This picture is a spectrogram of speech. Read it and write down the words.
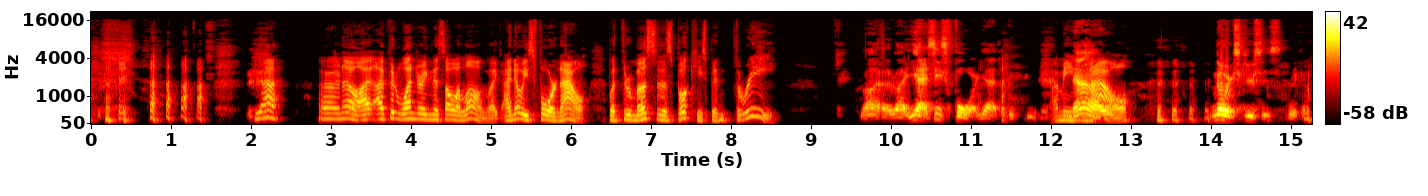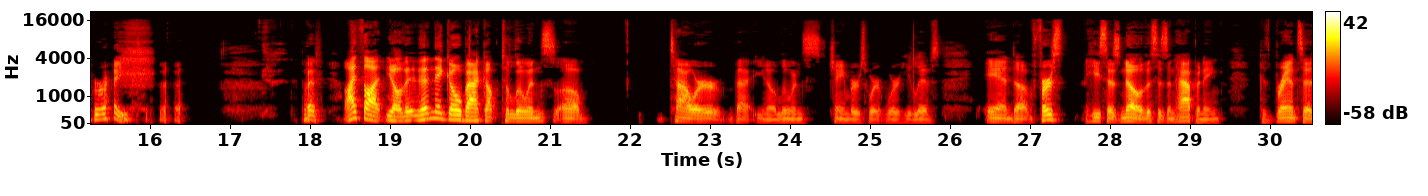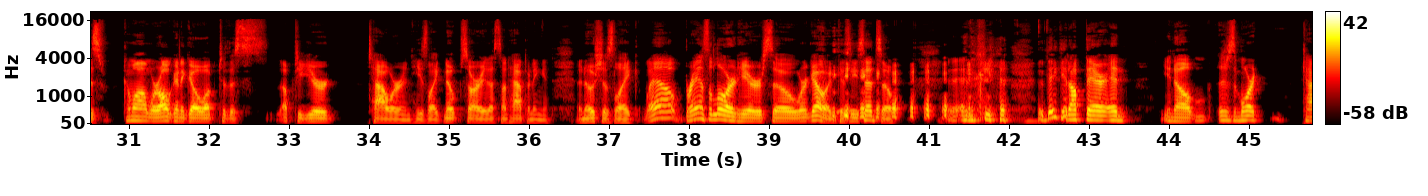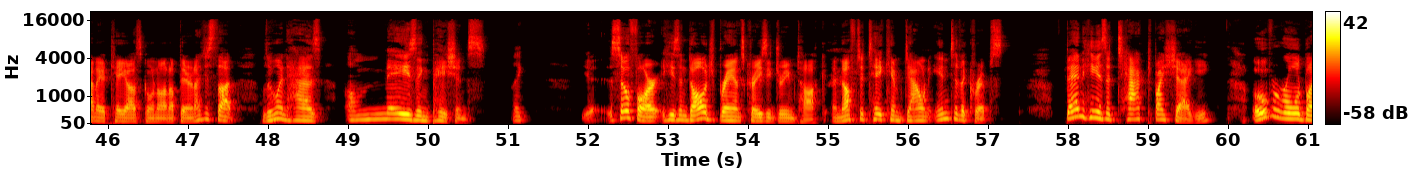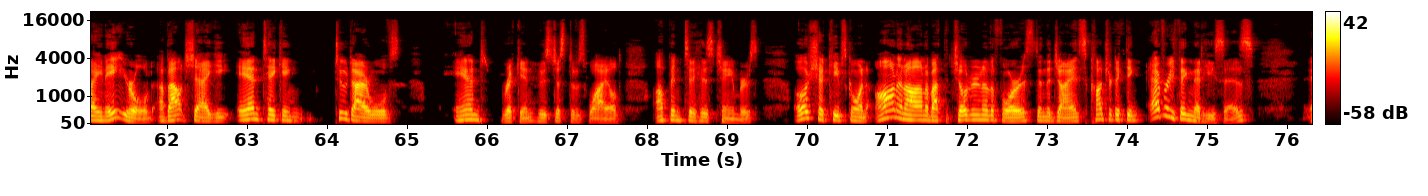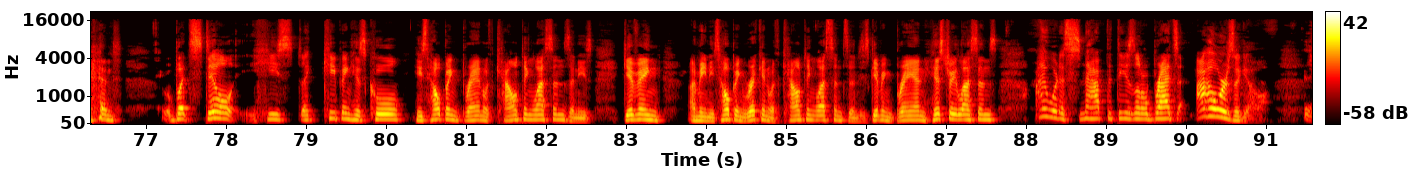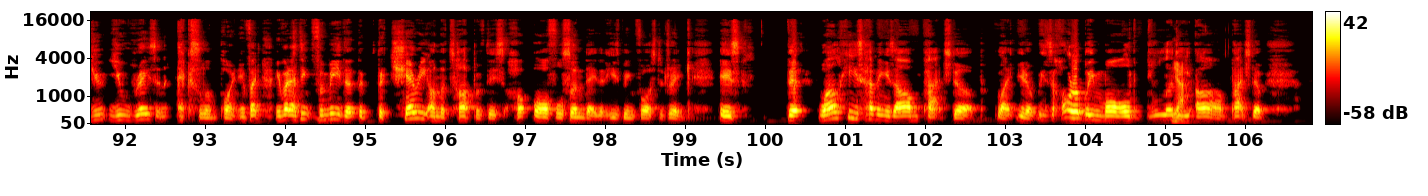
yeah. I don't know. I, I've been wondering this all along. Like, I know he's four now, but through most of this book, he's been three. Right, right. Yes, he's four. Yeah. I mean, now, now no excuses. right. but I thought, you know, they, then they go back up to Luwin's um, tower, back, you know, Luwin's chambers where where he lives, and uh, first he says, "No, this isn't happening," because Bran says, "Come on, we're all going to go up to this, up to your tower and he's like nope sorry that's not happening. And Osha's like well Bran's the lord here so we're going because he said so. And they get up there and you know there's more kind of chaos going on up there and I just thought Luwin has amazing patience. Like so far he's indulged Bran's crazy dream talk enough to take him down into the crypts. Then he is attacked by Shaggy overruled by an eight year old about Shaggy and taking two direwolves and Rickon, who's just as wild, up into his chambers. Osha keeps going on and on about the children of the forest and the giants, contradicting everything that he says. And but still he's like keeping his cool. He's helping Bran with counting lessons and he's giving I mean, he's helping Rickon with counting lessons and he's giving Bran history lessons. I would have snapped at these little brats hours ago you you raise an excellent point. In fact, in fact, I think for me that the, the cherry on the top of this awful Sunday that he's being forced to drink is that while he's having his arm patched up, like you know, his horribly mauled, bloody yeah. arm patched up.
